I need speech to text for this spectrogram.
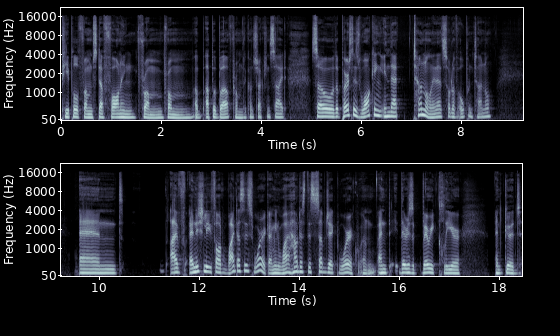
people from stuff falling from from up, above from the construction site. So the person is walking in that tunnel, in that sort of open tunnel, and I've initially thought, why does this work? I mean, why? How does this subject work? And, and there is a very clear and good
